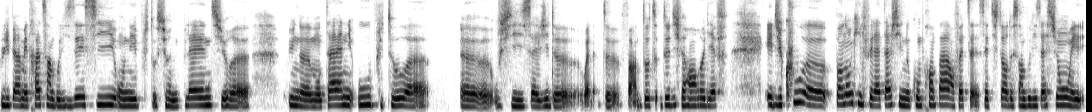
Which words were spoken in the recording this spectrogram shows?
lui permettra de symboliser si on est plutôt sur une plaine, sur euh, une montagne ou plutôt euh, ou s'il s'agit de voilà de enfin de différents reliefs. Et du coup, pendant qu'il fait la tâche, il ne comprend pas en fait cette histoire de symbolisation et,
